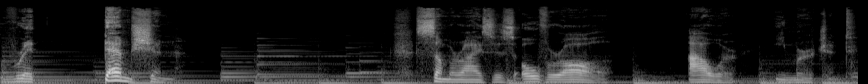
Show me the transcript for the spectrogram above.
redemption summarizes overall our emergent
